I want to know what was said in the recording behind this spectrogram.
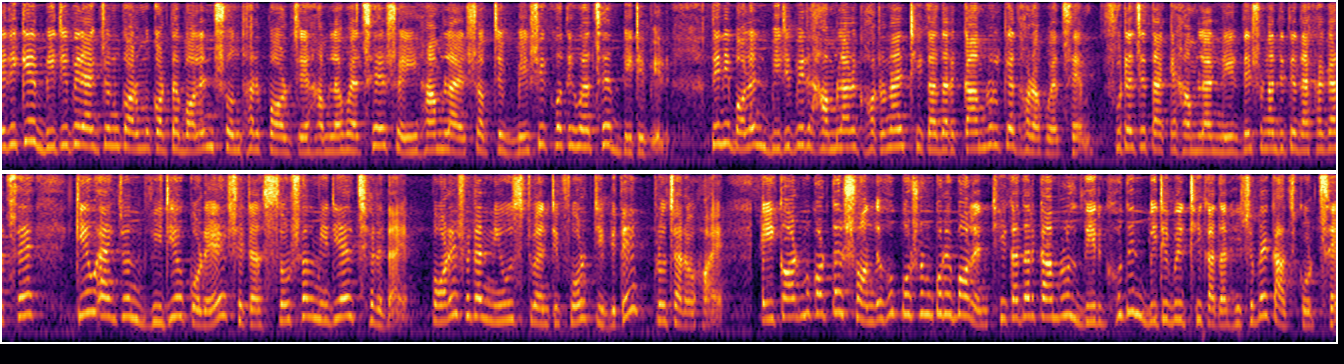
এদিকে বিটিভির একজন কর্মকর্তা বলেন, সন্ধ্যার পর যে হামলা হয়েছে, সেই হামলায় সবচেয়ে বেশি ক্ষতি হয়েছে বিটিপির তিনি বলেন বিটিপির হামলার ঘটনায় ঠিকাদার কামরুলকে ধরা হয়েছে। ফুটেজে তাকে হামলার নির্দেশনা দিতে দেখা গেছে। কেউ একজন ভিডিও করে সেটা সোশ্যাল মিডিয়ায় ছেড়ে দেয়। পরে সেটা নিউজ টোয়েন্টি ফোর টিভিতে প্রচারও হয়। এই কর্মকর্তার সন্দেহ পোষণ করে বলেন, ঠিকাদার কামরুল দীর্ঘদিন বিটিভির ঠিকাদার হিসেবে কাজ করছে।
